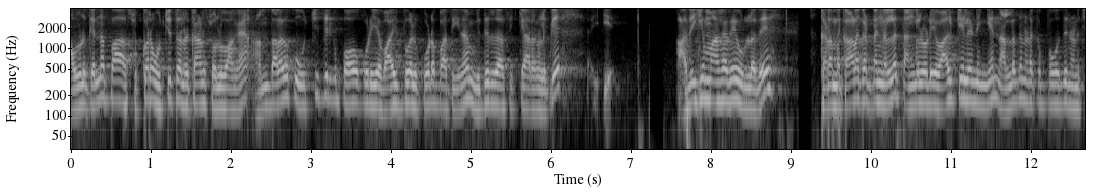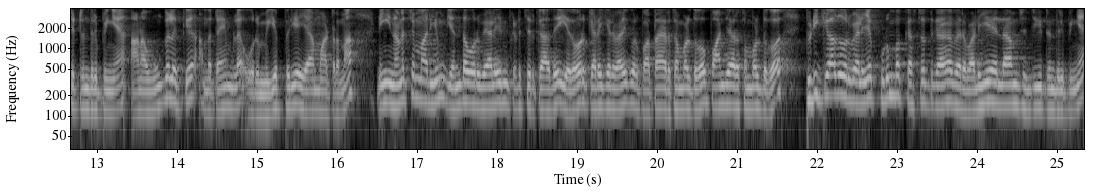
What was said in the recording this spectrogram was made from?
அவனுக்கு என்னப்பா சுக்கரம் உச்சத்தில் இருக்கான்னு சொல்லுவாங்க. அந்த அளவுக்கு உச்சத்திற்கு போகக்கூடிய வாய்ப்புகள் கூட பார்த்தீங்கன்னா மிதுன ராசிக்காரங்களுக்கு அதிகமாகவே உள்ளது. கடந்த காலகட்டங்களில் தங்களுடைய வாழ்க்கையில் நீங்கள் நல்லது நடக்க போகுதுன்னு நினச்சிட்டு இருந்திருப்பீங்க. ஆனால் உங்களுக்கு அந்த டைமில் ஒரு மிகப்பெரிய ஏமாற்றம் தான். நீங்கள் நினச்ச மாதிரியும் எந்த ஒரு வேலையும் கிடைச்சிருக்காது. ஏதோ ஒரு கிடைக்கிற வேலைக்கு ஒரு பத்தாயிரம் சம்பளத்துக்கோ பாஞ்சாயிரம் சம்பளத்துக்கோ பிடிக்காத ஒரு வேலையை குடும்ப கஷ்டத்துக்காக வேறு வழியே இல்லாமல் செஞ்சுக்கிட்டு இருந்திருப்பீங்க.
